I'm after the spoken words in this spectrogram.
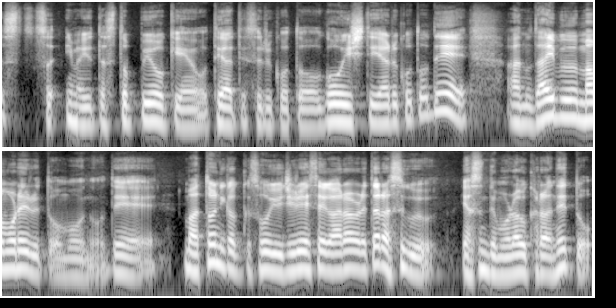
す今言ったストップ要件を手当てすることを合意してやることであのだいぶ守れると思うので、まあ、とにかくそういう事例性が現れたらすぐ休んでもらうからねと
